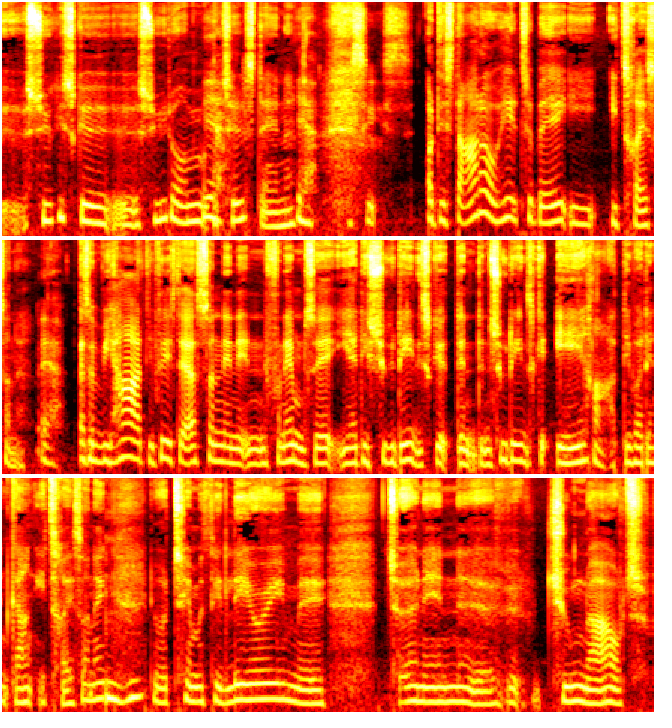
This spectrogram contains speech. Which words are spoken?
øh, psykiske øh, sygdomme ja. og tilstande. Ja, præcis. Og det starter jo helt tilbage i, i 60'erne. Ja. Altså vi har, de fleste af os, sådan en, en fornemmelse af, ja, de psykedeliske, den, den psykedeliske æra, det var den gang i 60'erne. Ikke? Mm-hmm. Det var Timothy Leary med Turn In, uh, Tune Out,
